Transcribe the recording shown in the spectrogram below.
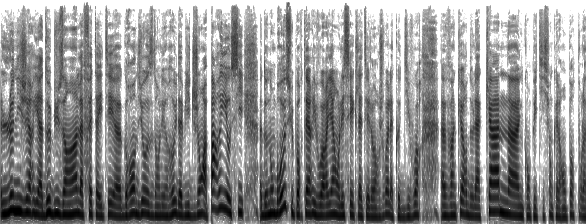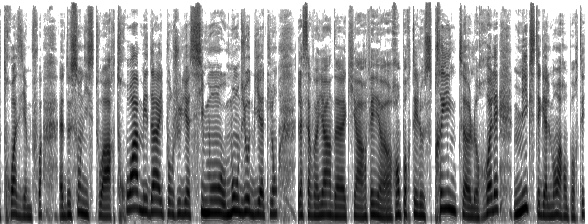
le Nigeria 2 buts à 1. La fête a été grandiose dans les rues d'Abidjan. À Paris aussi, de nombreux supporters ivoiriens ont laissé éclater leur joie. La Côte d'Ivoire, euh, vainqueur de la Cannes, une compétition qu'elle remporte pour la troisième fois euh, de son histoire. Trois médailles pour Julia Simon aux mondiaux de biathlon. La Savoyarde euh, qui avait remporté le sprint, le relais mixte également a remporté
